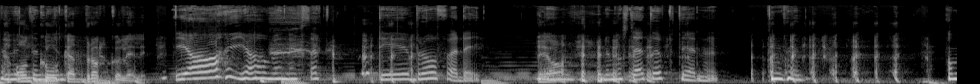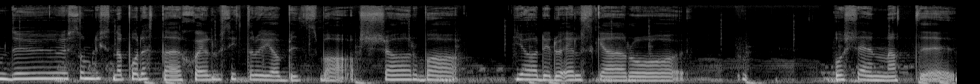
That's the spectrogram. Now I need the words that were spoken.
liten del. Omkokad broccoli. Ja, ja men exakt. Det är bra för dig. Ja. Du måste äta upp det nu. Mm-hmm. Om du som lyssnar på detta själv sitter och gör beats, bara kör. Bara gör det du älskar och, och känn att eh,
